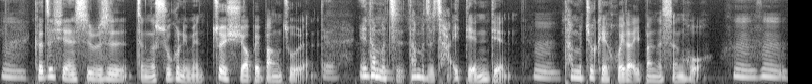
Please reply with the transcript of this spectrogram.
嗯，可这些人是不是整个书库里面最需要被帮助的人？对，因为他们只他们只差一点点，嗯，他们就可以回到一般的生活。嗯哼，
